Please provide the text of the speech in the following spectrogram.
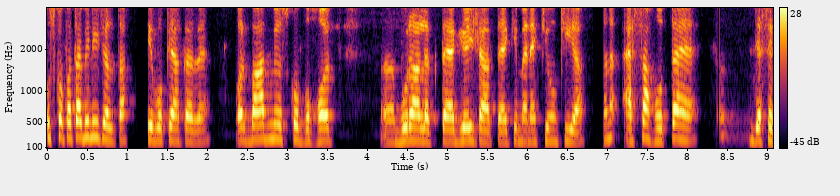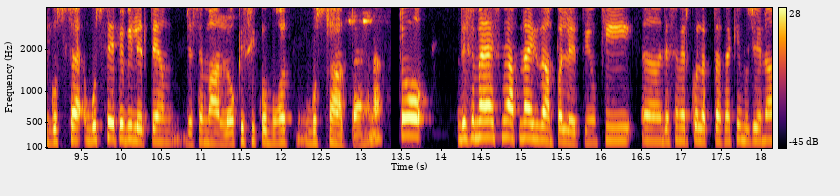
उसको पता भी नहीं चलता कि वो क्या कर रहा है और बाद में उसको बहुत बुरा लगता है, गिल्ट आता है कि मैंने क्यों किया, है ना? ऐसा होता है, जैसे गुस्सा, गुस्से पे भी लेते हैं हम, जैसे मान लो किसी को बहुत गुस्सा आता है ना? तो जैसे मैं इसमें अपना एग्जांपल लेती हूँ कि जैसे मेरे को लगता था कि मुझे ना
